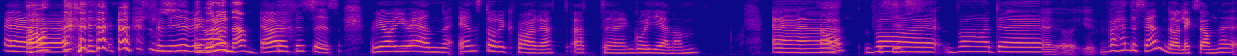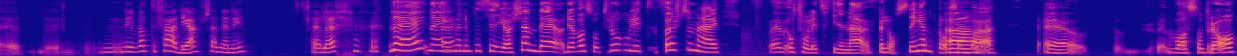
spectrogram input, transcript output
Ja, eh, för vi, vi det går har, undan. Ja, precis. Vi har ju en, en story kvar att, att uh, gå igenom. Uh, ja, vad, vad, vad hände sen då liksom? Ni var inte färdiga, kände ni? Eller? Nej, nej, men precis. Jag kände, det var så otroligt, först den här otroligt fina förlossningen då, uh. som bara var så bra.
